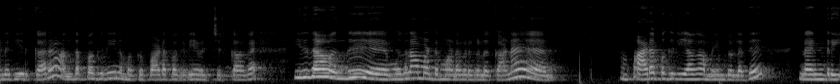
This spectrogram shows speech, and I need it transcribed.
எழுதியிருக்காரு. அந்த பகுதி நமக்கு பாடப்பகுதியாக வச்சுருக்காங்க. இதுதான் வந்து முதலாம் ஆண்டு மாணவர்களுக்கான பாடப்பகுதியாக அமைந்துள்ளது. நன்றி.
